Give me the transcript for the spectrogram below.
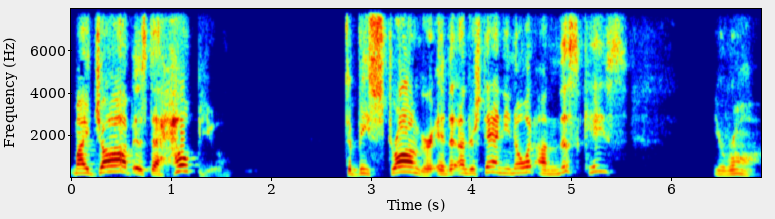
My job is to help you to be stronger and to understand, you know what, on this case, you're wrong.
